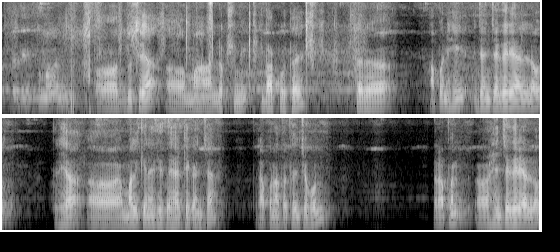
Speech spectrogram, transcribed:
पद्धतीने तुम्हाला मी दुसऱ्या महालक्ष्मी दाखवत आहे. तर आपण हे ज्यांच्या घरी आलेलो आहोत तर ह्या मालकीने तिथं ह्या ठिकाणच्या. तर आपण आता त्यांच्याकडून तर आपण ह्यांच्या घरी आलो.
